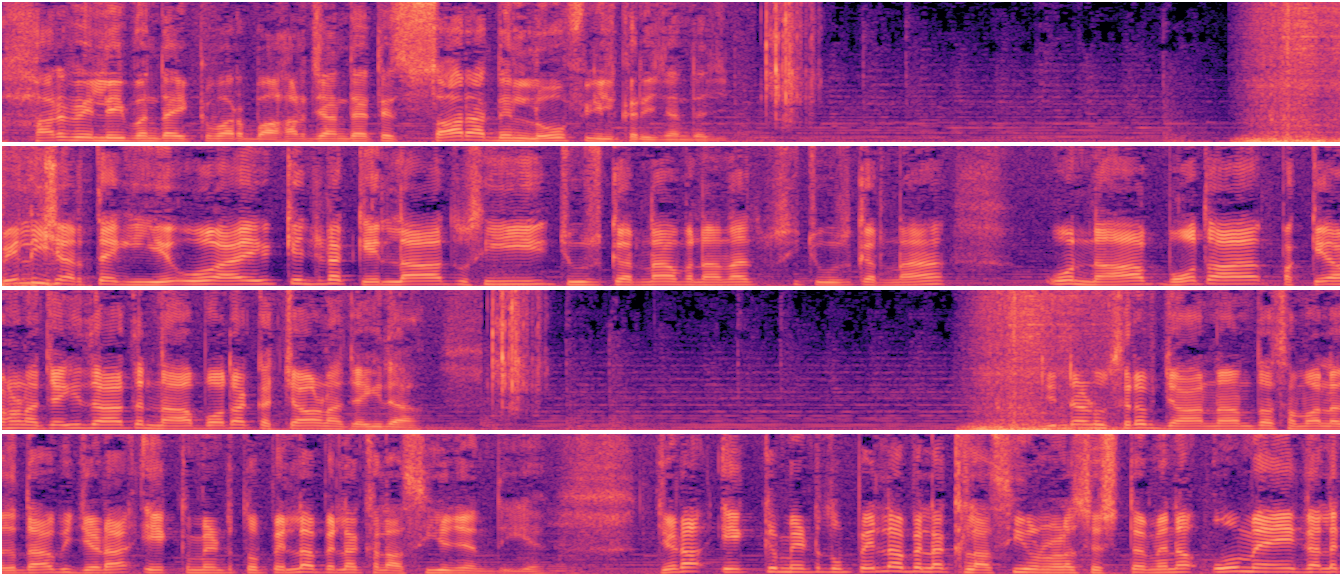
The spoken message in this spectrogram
ਹਰ ਵੇਲੇ ਹੀ ਬੰਦਾ ਇੱਕ ਵਾਰ ਬਾਹਰ ਜਾਂਦਾ ਹੈ ਤੇ ਸਾਰਾ ਦਿਨ ਲੋ ਫੀਲ ਕਰੀ ਜਾਂਦਾ ਜੀ। ਪਹਿਲੀ ਸ਼ਰਤ ਹੈਗੀ ਹੈ, ਉਹ ਆਏ ਕਿ ਜਿਹੜਾ ਕੇਲਾ ਤੁਸੀਂ ਚੂਜ਼ ਕਰਨਾ, ਬਨਾਨਾ ਤੁਸੀਂ ਚੂਜ਼ ਕਰਨਾ, ਉਹ ਨਾ ਬਹੁਤਾ ਪੱਕਿਆ ਹੋਣਾ ਚਾਹੀਦਾ ਤੇ ਨਾ ਬਹੁਤਾ ਕੱਚਾ ਹੋਣਾ ਚਾਹੀਦਾ। ਜਿਨ੍ਹਾਂ ਨੂੰ ਸਿਰਫ ਜਾਣ ਆਉਣ ਦਾ ਸਮਾਂ ਲੱਗਦਾ ਵੀ ਜਿਹੜਾ 1 ਮਿੰਟ ਤੋਂ ਪਹਿਲਾਂ ਪਹਿਲਾਂ ਖਲਾਸੀ ਹੋ ਜਾਂਦੀ ਹੈ। ਜਿਹੜਾ 1 ਮਿੰਟ ਤੋਂ ਪਹਿਲਾਂ ਪਹਿਲਾਂ ਖਲਾਸੀ ਹੋਣ ਵਾਲਾ ਸਿਸਟਮ ਹੈ ਨਾ ਉਹ ਮੈਂ ਇਹ ਗੱਲ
